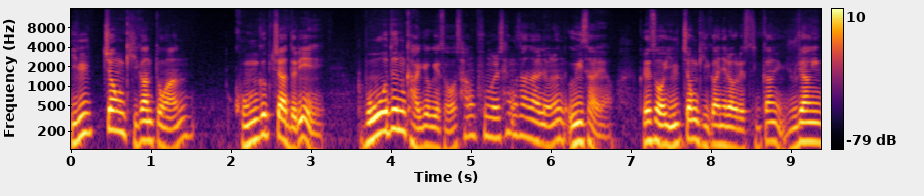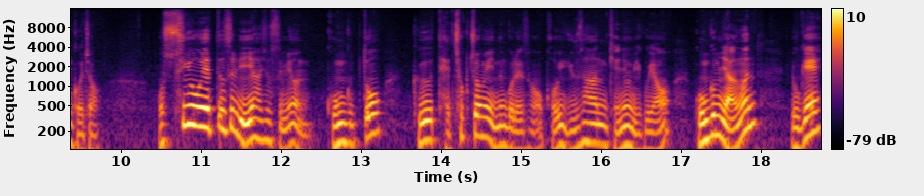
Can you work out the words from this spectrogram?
일정 기간 동안 공급자들이 모든 가격에서 상품을 생산하려는 의사예요. 그래서 일정 기간이라고 그랬으니까 유량인 거죠. 뭐 수요의 뜻을 이해하셨으면 공급도 그 대척점에 있는 거라서 거의 유사한 개념이고요. 공급량은 요게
